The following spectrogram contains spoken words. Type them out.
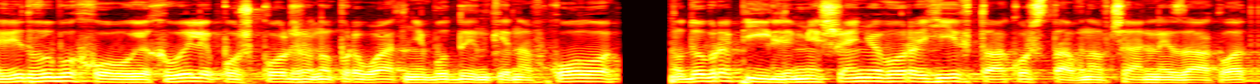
Від вибухової хвилі пошкоджено приватні будинки навколо. У Добропіллі мішенню ворогів також став навчальний заклад.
